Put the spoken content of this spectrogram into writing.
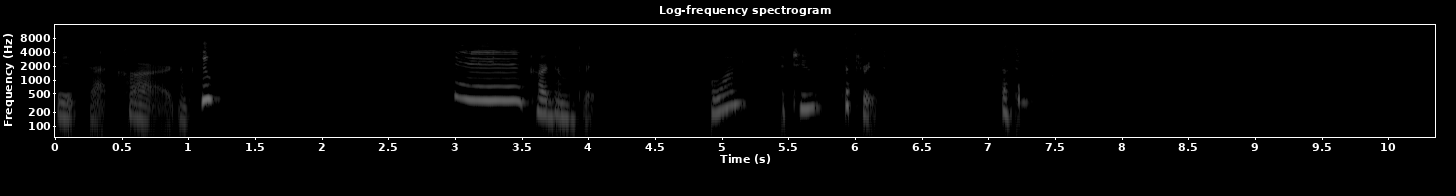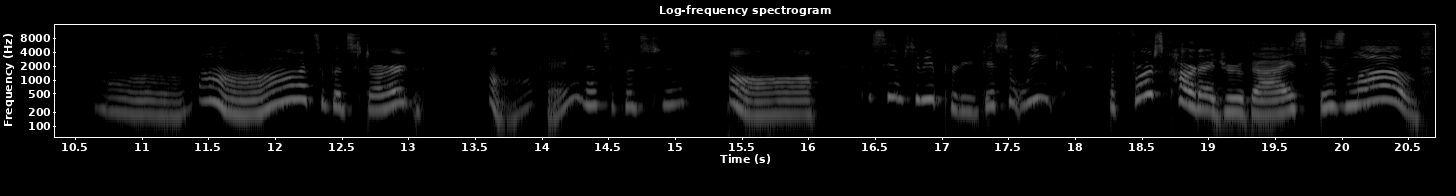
We've got card number two. And card number three. A one, a two, a three. A three. Oh, oh, that's a good start. Oh, okay, that's a good start. Oh, this seems to be a pretty decent week. The first card I drew, guys, is love.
